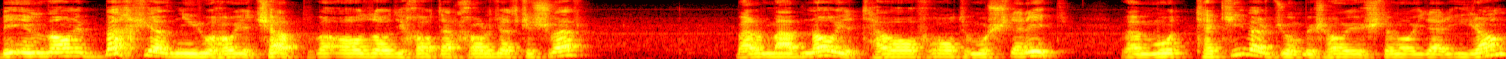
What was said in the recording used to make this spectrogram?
به عنوان بخشی از نیروهای چپ و آزادی در خارج از کشور بر مبنای توافقات مشترک و متکی بر جنبش های اجتماعی در ایران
